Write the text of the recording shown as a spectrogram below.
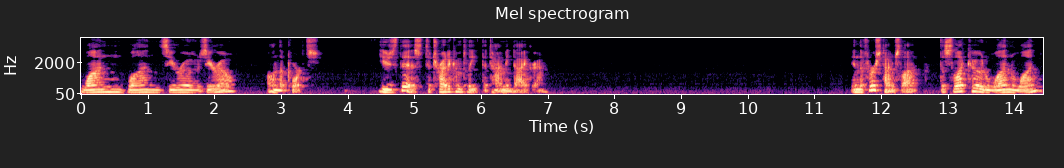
1100 on the ports. Use this to try to complete the timing diagram. In the first time slot, the select code 11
